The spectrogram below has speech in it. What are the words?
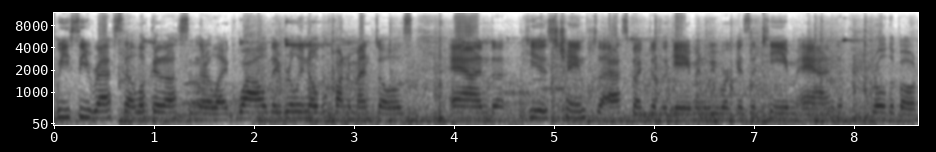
We see refs that look at us and they're like, wow, they really know the fundamentals. And he has changed the aspect of the game, and we work as a team and roll the boat.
